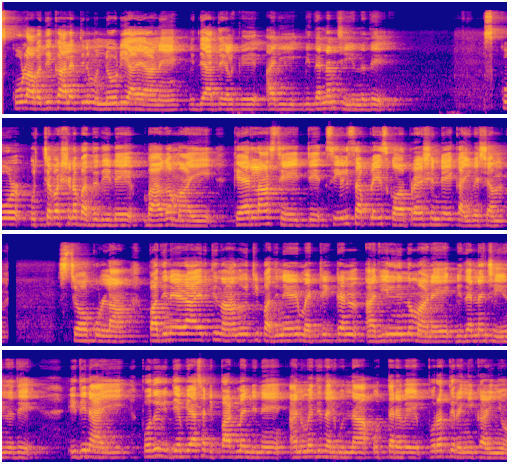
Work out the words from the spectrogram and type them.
സ്കൂൾ അവധിക്കാലത്തിന് മുന്നോടിയായാണ് വിദ്യാർത്ഥികൾക്ക് അരി വിതരണം ചെയ്യുന്നത്. സ്കൂൾ ഉച്ചഭക്ഷണ പദ്ധതിയുടെ ഭാഗമായി കേരള സ്റ്റേറ്റ് സിവിൽ സപ്ലൈസ് കോർപ്പറേഷന്റെ കൈവശം സ്റ്റോക്കുള്ള പതിനേഴായിരത്തി നാനൂറ്റി പതിനേഴ് മെട്രിക് ടൺ അരിയിൽ നിന്നുമാണ് വിതരണം ചെയ്യുന്നത്. ഇതിനായി പൊതുവിദ്യാഭ്യാസ ഡിപ്പാർട്ട്മെന്റിന് അനുമതി നൽകുന്ന ഉത്തരവ് പുറത്തിറങ്ങിക്കഴിഞ്ഞു.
